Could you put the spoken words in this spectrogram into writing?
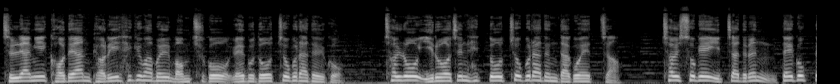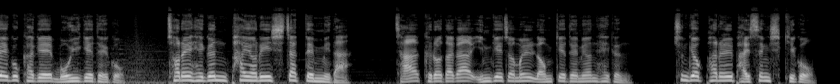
질량이 거대한 별이 핵융합을 멈추고 외부도 쪼그라들고 철로 이루어진 핵도 쪼그라든다고 했죠. 철 속의 입자들은 빼곡빼곡하게 모이게 되고 철의 핵은 파열이 시작됩니다. 자, 그러다가 임계점을 넘게 되면 핵은 충격파를 발생시키고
